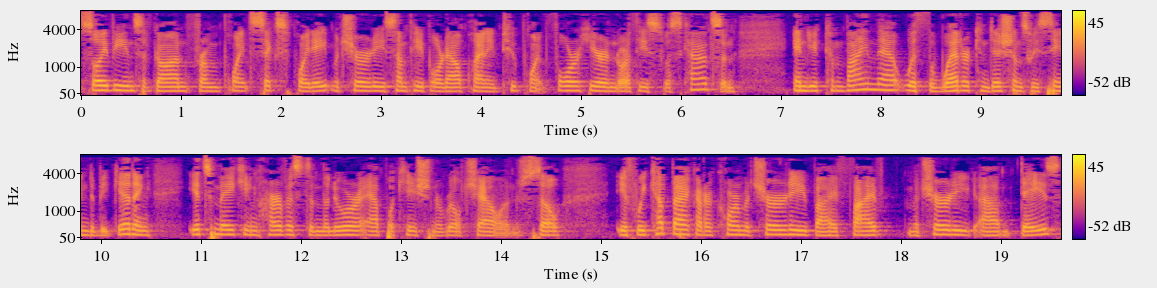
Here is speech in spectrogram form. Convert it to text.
Soybeans have gone from 0.6, 0.8 maturity. Some people are now planting 2.4 here in northeast Wisconsin. And you combine that with the wetter conditions we seem to be getting, it's making harvest and manure application a real challenge. So if we cut back on our corn maturity by five maturity um, days,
